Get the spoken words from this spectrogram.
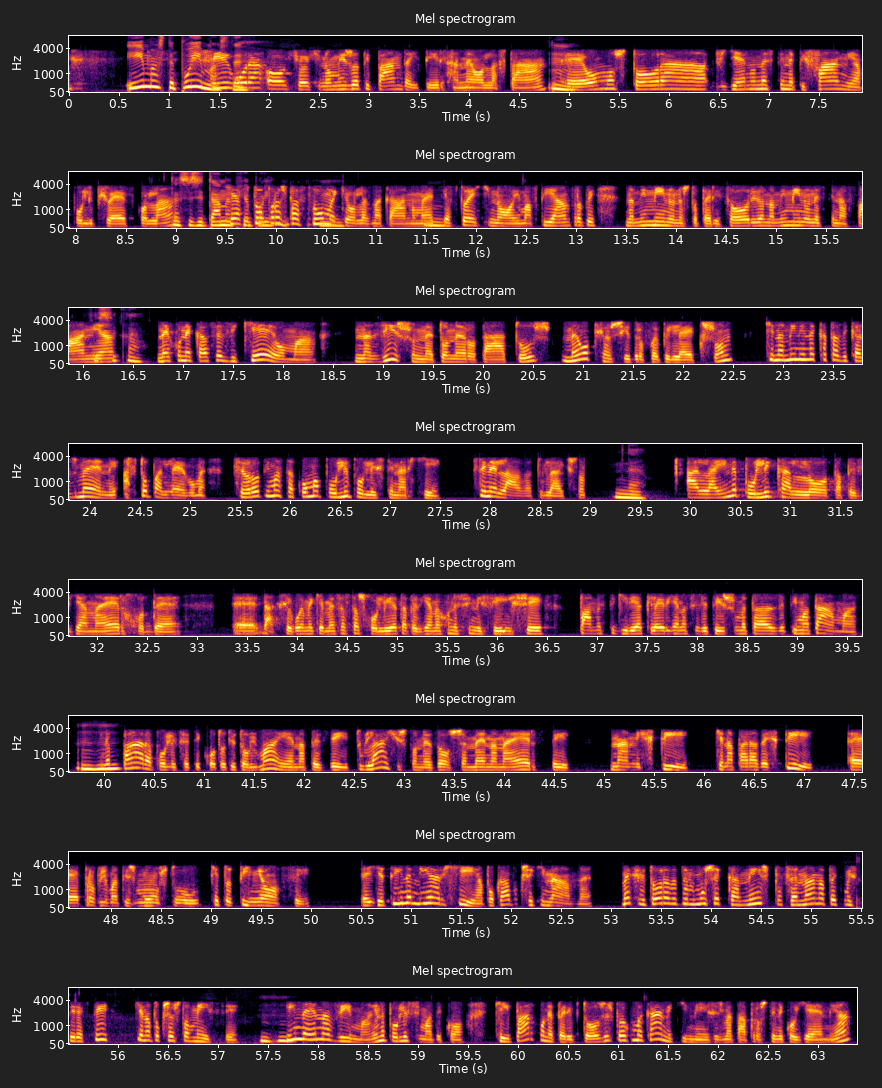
Είμαστε, πού είμαστε; Σίγουρα, όχι, όχι. Νομίζω ότι πάντα υπήρχαν όλα αυτά. Μμ. Ε, Όμως τώρα βγαίνουν στην επιφάνεια πολύ πιο εύκολα. Τα συζητάμε και πιο αυτό πολύ. προσπαθούμε Μμ. κιόλας να κάνουμε. Έτσι. Μμ. Αυτό έχει νόημα. Αυτοί οι άνθρωποι να μην μείνουν στο περιθώριο, να μην μείνουν στην αφάνεια. Φυσικά. Να έχουν κάθε δικαίωμα να ζήσουν τον ερωτά τους με όποιον σύντροφο επιλέξουν και να μην είναι καταδικασμένοι. Αυτό παλεύουμε. Θεωρώ ότι είμαστε ακόμα πολύ πολύ στην αρχή. Στην Ελλάδα τουλάχιστον. Ναι. Αλλά είναι πολύ καλό τα παιδιά να έρχονται. Ε, εντάξει, εγώ είμαι και μέσα στα σχολεία, τα παιδιά με έχουν συνηθίσει. Πάμε στην κυρία Κλέρ για να συζητήσουμε τα ζητήματά μας. Μμμ. Είναι πάρα πολύ θετικό το ότι τολμάει ένα παιδί, τουλάχιστον εδώ σε μένα, να έρθει, να ανοιχτεί και να παραδεχτεί ε, προβληματισμούς του και το τι νιώθει. Ε, γιατί είναι μια αρχή, από κάπου ξεκινάμε. Μέχρι τώρα δεν τολμούσε κανείς πουθενά να το εκμυστηρευτεί και να το ξεστομίσει. Μμμ. Είναι ένα βήμα, είναι πολύ σημαντικό. Και υπάρχουν περιπτώσεις που έχουμε κάνει κινήσεις μετά προς την οικογένεια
